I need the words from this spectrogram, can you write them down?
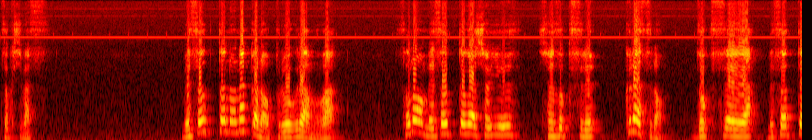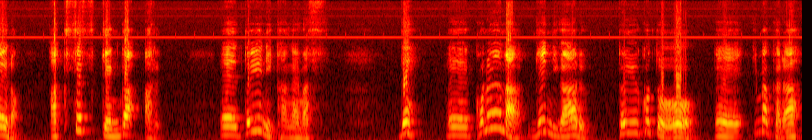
属します。メソッドの中のプログラムは、そのメソッドが所有、所属するクラスの属性やメソッドへのアクセス権がある、えー、というふうに考えます。で、えー、このような原理があるということを、えー、今から、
